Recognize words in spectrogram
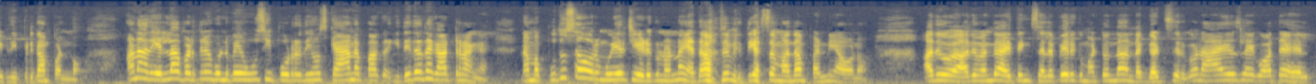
இப்படி இப்படி தான் பண்ணோம். ஆனால் அது எல்லா படத்துலையும் கொண்டு போய் ஊசி போடுறதையும் ஸ்கேனை பார்க்க இதே தான் காட்டுறாங்க. நம்ம புதுசாக ஒரு முயற்சி எடுக்கணும்னா ஏதாவது வித்தியாசமாக தான் பண்ணி ஆகணும். அது அது வந்து ஐ திங்க் சில பேருக்கு மட்டும்தான் அந்த கட்ஸ் இருக்கும். நான் use like what the help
